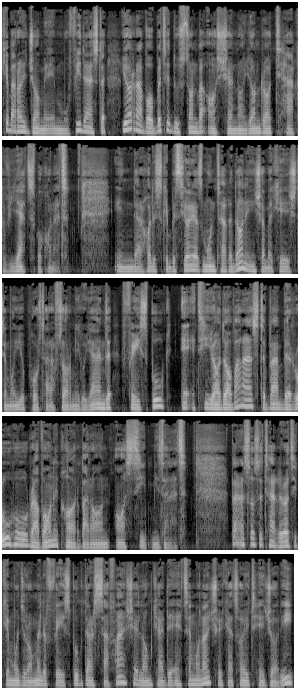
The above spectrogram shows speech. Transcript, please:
که برای جامعه مفید است یا روابط دوستان و آشنایان را تقویت بکند. این در حالی است که بسیاری از منتقدان این شبکه اجتماعی پرطرفدار می‌گویند فیسبوک اعتیادآور است و به روح و روان کاربران آسیب می‌زند. بر اساس تغییراتی که مدیرعامل فیسبوک در صفحهش اعلام کرده احتمالا شرکت های تجاری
